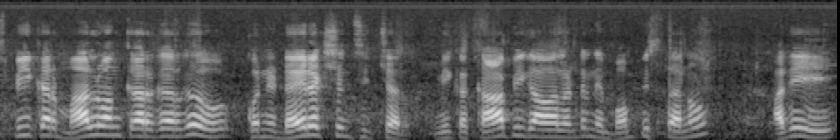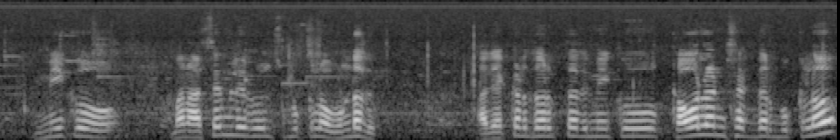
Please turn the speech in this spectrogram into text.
స్పీకర్ మాల్వంకర్ గారు కొన్ని డైరెక్షన్స్ ఇచ్చారు. మీకు కాపీ కావాలంటే నేను పంపిస్తాను. అది మీకు మన అసెంబ్లీ రూల్స్ బుక్లో ఉండదు. అది ఎక్కడ దొరుకుతుంది మీకు? కౌలన్ షగ్దర్ బుక్లో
